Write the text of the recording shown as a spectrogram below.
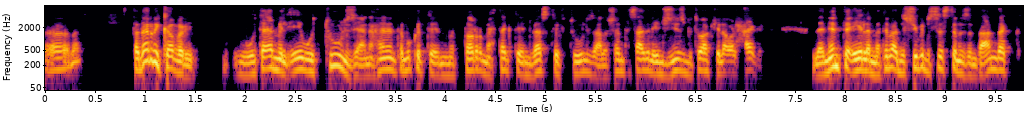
آه، بس. فده ال recovery وتعمل إيه وال tools يعني أحيانا أنت ممكن مضطر محتاج ت invest في tools علشان تساعد ال engineers بتوعك يلاقوا الحاجة لأن أنت إيه لما تبقى distributed systems أنت عندك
